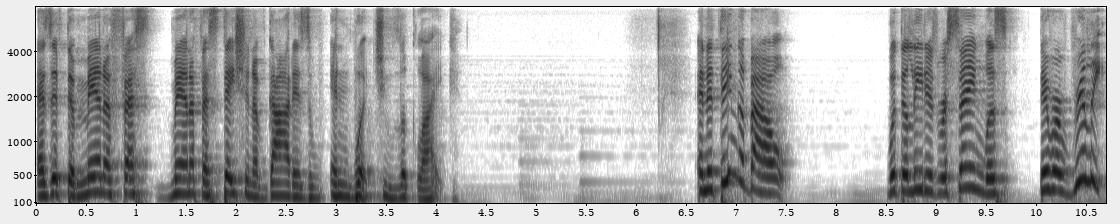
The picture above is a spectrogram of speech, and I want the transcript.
as if the manifest manifestation of God is in what you look like. And the thing about what the leaders were saying was they were really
